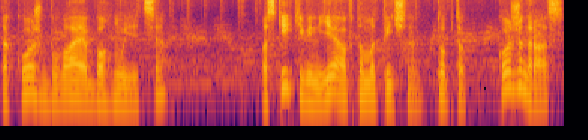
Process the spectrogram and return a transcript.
також буває багується, оскільки він є автоматичним. Тобто, кожен раз,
